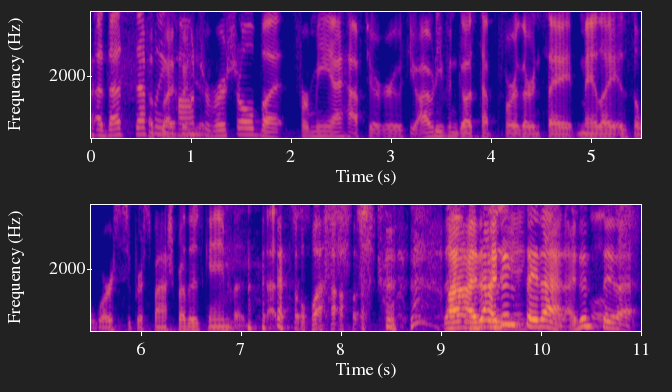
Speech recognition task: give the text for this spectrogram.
Uh, that's definitely opinion. controversial, but for me, I have to agree with you. I would even go a step further and say Melee is the worst Super Smash Brothers game, but that's just Wow. That I, I, would I didn't say that. I didn't say that.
